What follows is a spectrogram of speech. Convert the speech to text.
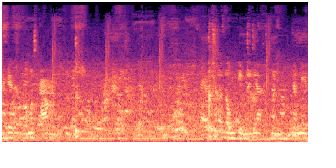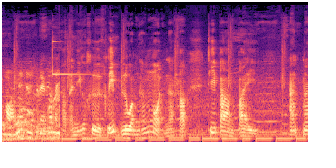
I get it almost out ถ้าเราดมกลิ่นในเนี้ยมันยังมีหอมนิดนึงแสดงว่ามันครับอันนี้ก็คือคลิปรวมทั้งหมดนะครับ ที่ปาล์มไป อัดมา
